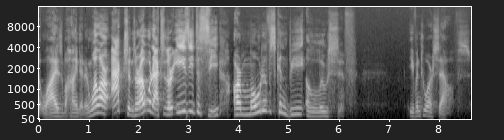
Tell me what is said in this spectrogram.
that lies behind it. And while our actions, our outward actions, are easy to see, our motives can be elusive. even to ourselves.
